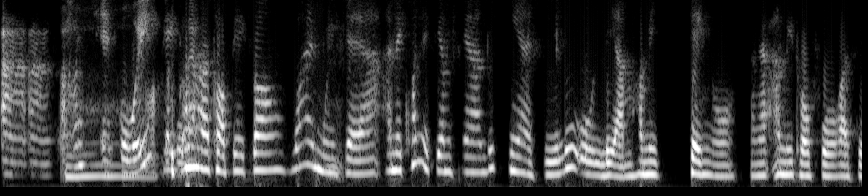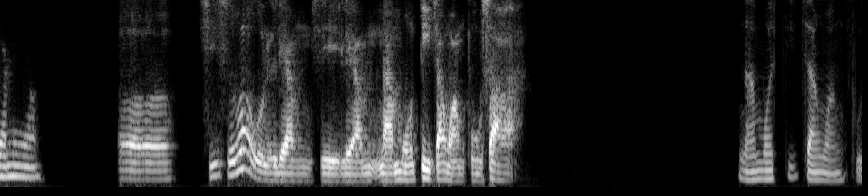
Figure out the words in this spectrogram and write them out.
啊啊，啊一只贵。我下头边讲，我系问者啊，安尼看你点声，你听是你有念系咪经哦？系咪阿弥陀佛啊？是咪哦？诶，其实我有念是念南无地藏王菩萨啊。南无地藏王菩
